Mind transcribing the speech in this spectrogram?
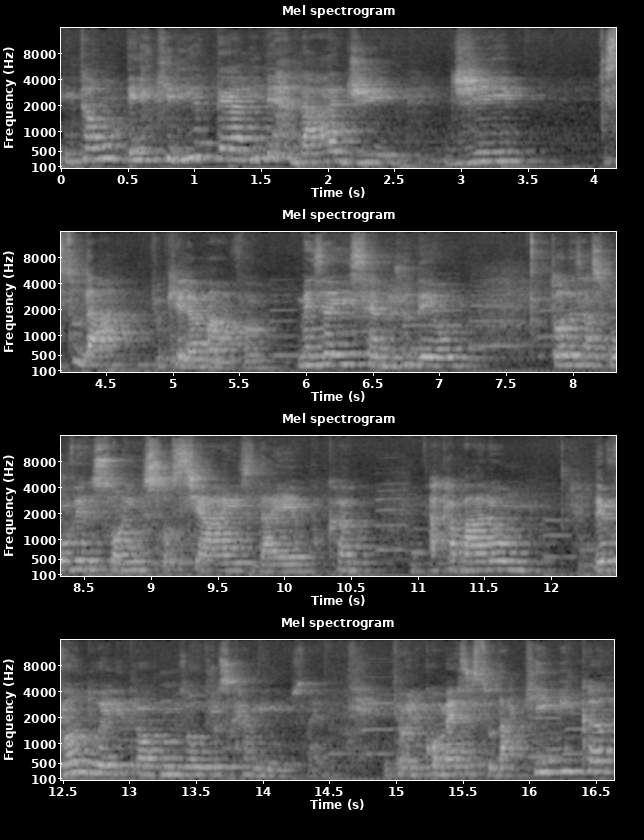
Então ele queria ter a liberdade de estudar o que ele amava. Mas aí, sendo judeu, todas as convenções sociais da época acabaram levando ele para alguns outros caminhos. Né? Então ele começa a estudar química,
